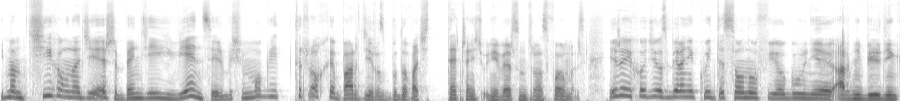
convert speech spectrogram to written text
i mam cichą nadzieję, że będzie ich więcej, żebyśmy mogli trochę bardziej rozbudować tę część uniwersum Transformers. Jeżeli chodzi o zbieranie Quintessonów i ogólnie Army Building,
